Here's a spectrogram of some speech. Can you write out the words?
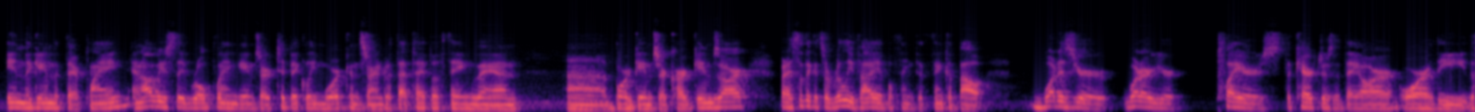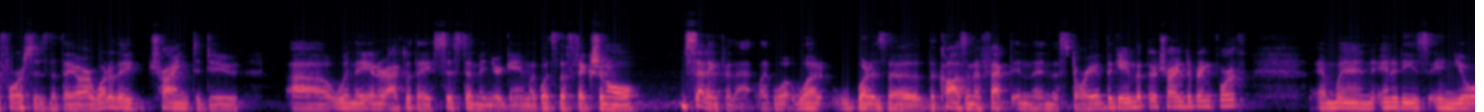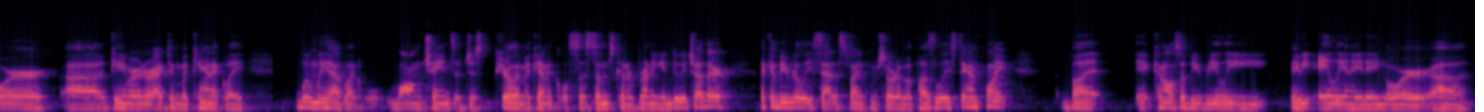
in the game that they're playing. And obviously, role playing games are typically more concerned with that type of thing than uh, board games or card games are. But I still think it's a really valuable thing to think about. What is your what are your players, the characters that they are, or the the forces that they are? What are they trying to do uh, when they interact with a system in your game? Like, what's the fictional setting for that? Like, what what what is the the cause and effect in the in the story of the game that they're trying to bring forth? And when entities in your uh, game are interacting mechanically, when we have like long chains of just purely mechanical systems kind of running into each other, that can be really satisfying from sort of a puzzly standpoint, but it can also be really maybe alienating or uh,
